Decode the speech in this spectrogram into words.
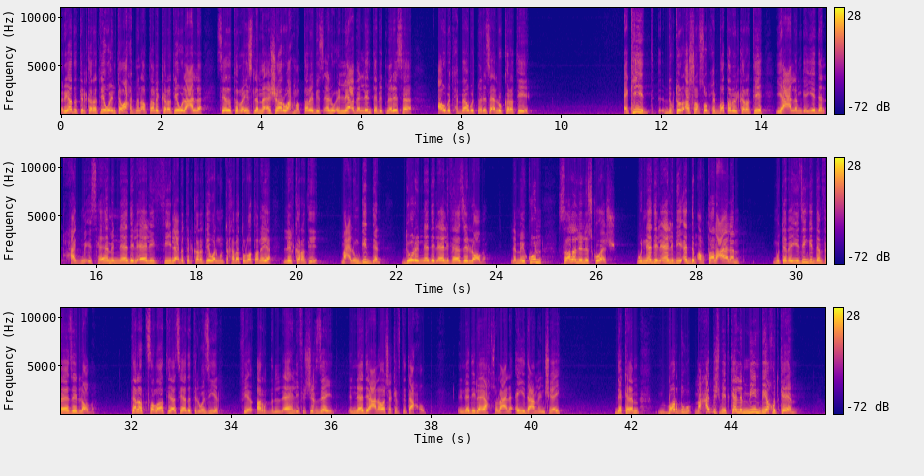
رياضة الكاراتيه وإنت واحد من أبطال الكاراتيه ولعل سيادة الرئيس لما أشار وأحمد طارق بيسأله اللعبة اللي إنت بتمارسها أو بتحبها وبتمارسها قال له الكاراتيه أكيد الدكتور أشرف صبحي بطل الكاراتيه يعلم جيدا حجم إسهام النادي الأهلي في لعبة الكاراتيه والمنتخبات الوطنية للكاراتيه. معلوم جدا دور النادي الأهلي في هذه اللعبة. لما يكون صالة للسكواش والنادي الأهلي بيقدم أبطال عالم متميزين جدا في هذه اللعبة. ثلاث صالات يا سيادة الوزير في أرض الأهلي في الشيخ زايد. النادي على وشك افتتاحهم. النادي لا يحصل على أي دعم إنشائي. ده كلام برضو ما حدش بيتكلم مين بياخد كام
